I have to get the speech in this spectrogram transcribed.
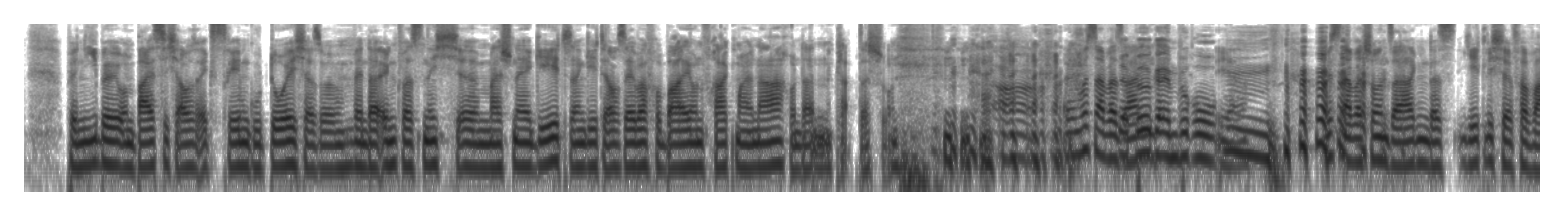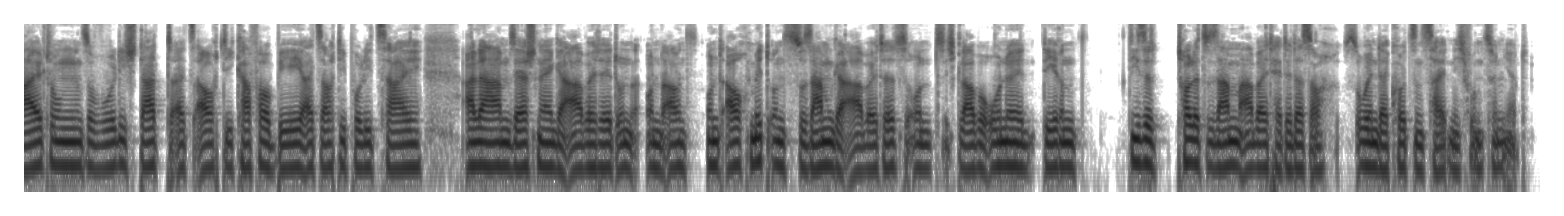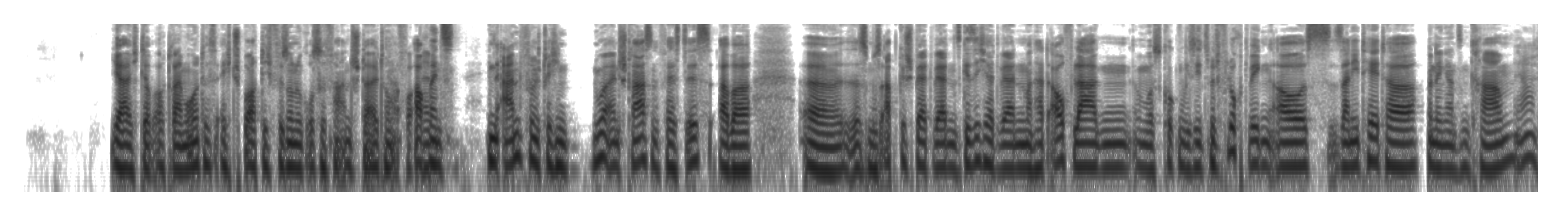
penibel und beißt sich auch extrem gut durch. Also wenn da irgendwas nicht äh, mal schnell geht, dann geht er auch selber vorbei und fragt mal nach und dann klappt das schon. wir müssen aber Der sagen, Bürger im Büro. Ja. mm. wir müssen aber schon sagen, dass jegliche Verwaltung, sowohl die Stadt als auch die KVB, als auch die Polizei, alle haben sehr schnell gearbeitet und, und, und auch mit uns zusammengearbeitet. Und ich glaube, ohne deren diese tolle Zusammenarbeit hätte das auch so in der kurzen Zeit nicht funktioniert. Ja, ich glaube auch drei Monate ist echt sportlich für so eine große Veranstaltung. Ja, vor auch wenn es in Anführungsstrichen nur ein Straßenfest ist, aber äh, das muss abgesperrt werden, es gesichert werden, man hat Auflagen, man muss gucken, wie sieht's mit Fluchtwegen aus, Sanitäter und den ganzen Kram. Ja.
